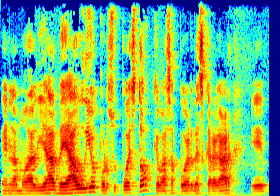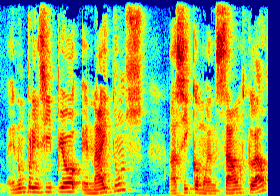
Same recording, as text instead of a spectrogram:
en la modalidad de audio, por supuesto, que vas a poder descargar eh, en un principio en iTunes, así como en SoundCloud.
